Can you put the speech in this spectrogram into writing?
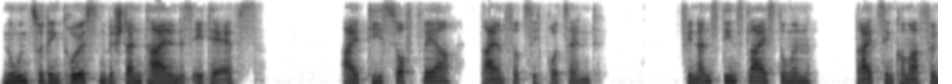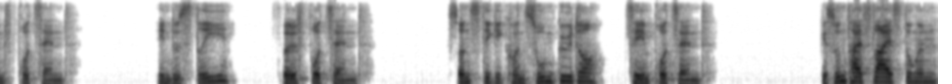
Nun zu den größten Bestandteilen des ETFs. IT-Software 43 Prozent, Finanzdienstleistungen 13,5 Prozent, Industrie 12 Prozent, sonstige Konsumgüter 10 Prozent, Gesundheitsleistungen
